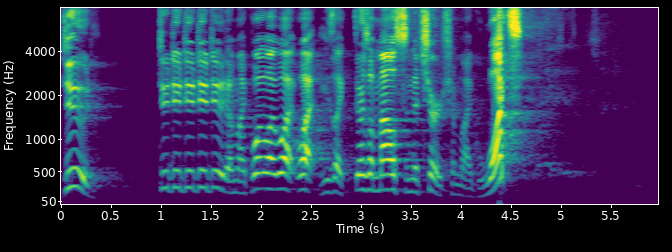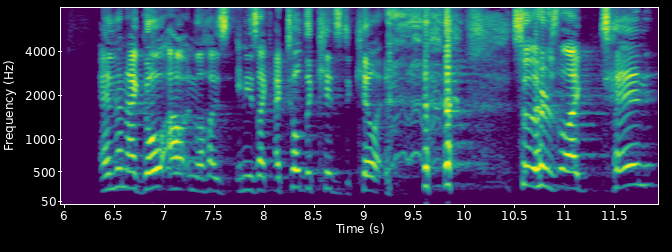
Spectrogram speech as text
"Dude, dude, dude, dude, dude, dude." I'm like, "What, what, what, what?" He's like, "There's a mouse in the church." I'm like, "What?" And then I go out in the house and he's like, "I told the kids to kill it." so there's like ten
